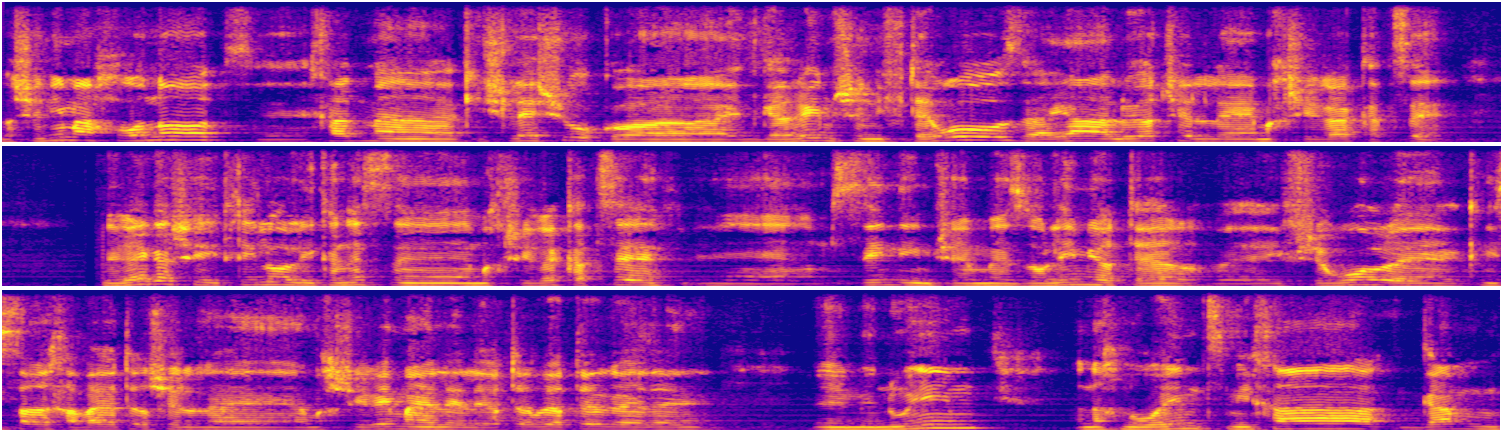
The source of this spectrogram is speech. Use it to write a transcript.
בשנים האחרונות, אחד מהכשלי שוק או האתגרים שנפתרו זה היה העלויות של מכשירי הקצה. ברגע שהתחילו להיכנס מכשירי קצה סינים שהם זולים יותר ואפשרו כניסה רחבה יותר של המכשירים האלה ליותר ויותר מנויים, אנחנו רואים צמיחה גם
